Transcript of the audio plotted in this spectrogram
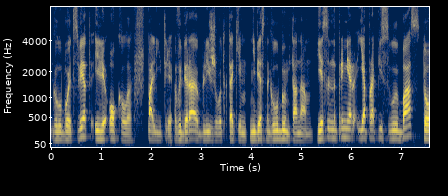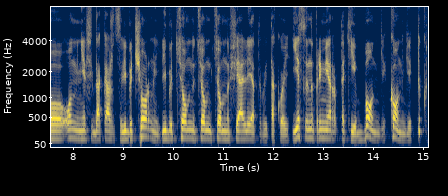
голубой цвет или около в палитре. Выбираю ближе вот к таким небесно-голубым тонам. Если, например, я прописываю бас, то он мне всегда кажется либо черный, либо темно-темно-темно-фиолетовый такой. Если, например, такие бонги, конги, тук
